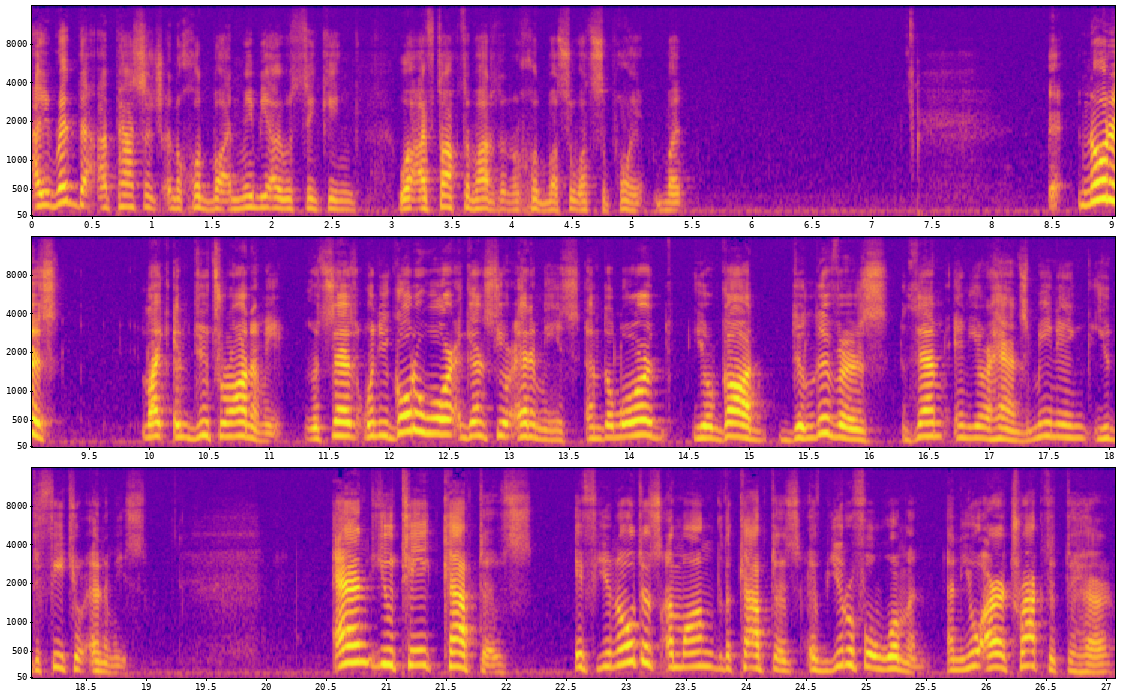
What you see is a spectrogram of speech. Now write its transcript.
I read the passage in the khutbah, and maybe I was thinking well, I've talked about it in the khutbah, so what's the point? But uh, notice, like in Deuteronomy, it says, When you go to war against your enemies, and the Lord your God delivers them in your hands, meaning you defeat your enemies, and you take captives, if you notice among the captives a beautiful woman, and you are attracted to her,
